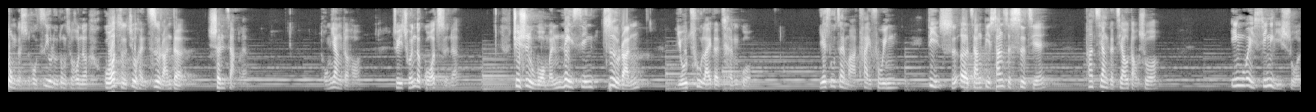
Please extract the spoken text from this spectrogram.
动的时候，自由流动的时候呢，果子就很自然的生长了。同样的哈，嘴唇的果子呢，就是我们内心自然流出来的成果。耶稣在马太福音第十二章第三十四节，他这样的教导说：“因为心里所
